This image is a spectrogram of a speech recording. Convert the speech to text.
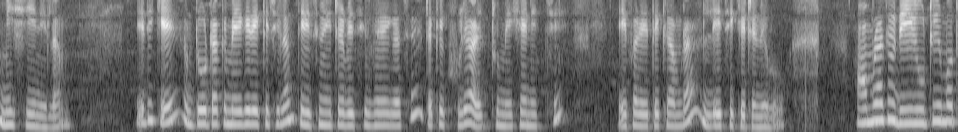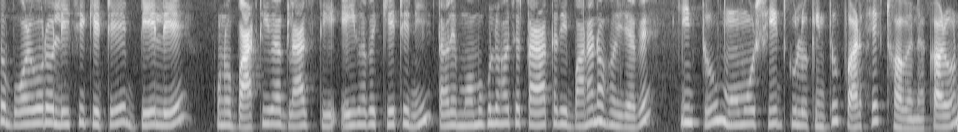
মিশিয়ে নিলাম। এদিকে ডোটাকে মেঘে রেখেছিলাম, তিরিশ মিনিটের বেশি হয়ে গেছে, এটাকে খুলে আরেকটু মেখে নিচ্ছি। এবার এ থেকে আমরা লেচি কেটে নেব। আমরা যদি রুটির মতো বড় বড় লিচি কেটে, বেলে কোনো বাটি বা গ্লাস দিয়ে এইভাবে কেটে নিই, তাহলে মোমোগুলো হয়তো তাড়াতাড়ি বানানো হয়ে যাবে। কিন্তু মোমোর সিটগুলো কিন্তু পারফেক্ট হবে না, কারণ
